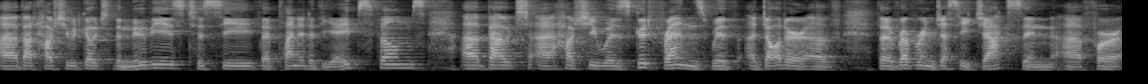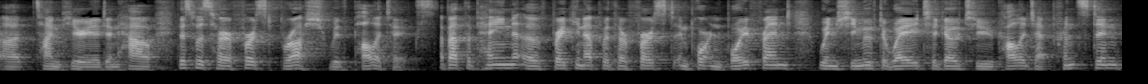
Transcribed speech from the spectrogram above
uh, about how she would go to the movies to see the Planet of the Apes films, about uh, how she was good friends with a daughter of the Reverend Jesse Jackson uh, for a time period and how this was her first brush with politics. About the pain of breaking up with her first important boyfriend when she moved away to go to college at Princeton.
